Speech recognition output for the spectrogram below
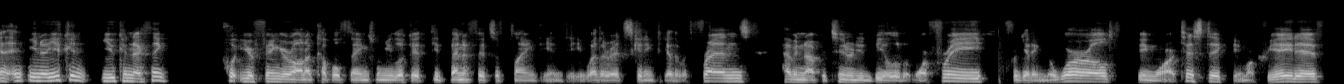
and, and you know you can you can i think put your finger on a couple things when you look at the benefits of playing d&d whether it's getting together with friends having an opportunity to be a little bit more free, forgetting the world, being more artistic, being more creative,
